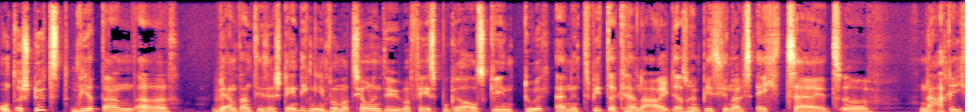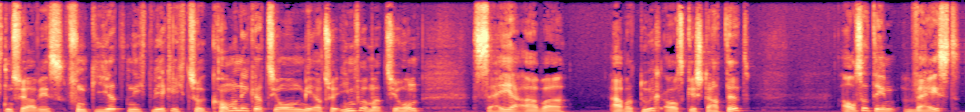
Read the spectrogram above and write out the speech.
Unterstützt wird dann, äh, werden dann diese ständigen Informationen, die über Facebook rausgehen, durch einen Twitter-Kanal, der so ein bisschen als Echtzeit äh, Nachrichtenservice fungiert, nicht wirklich zur Kommunikation, mehr zur Information, sei er aber, aber durchaus gestattet. Außerdem weist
